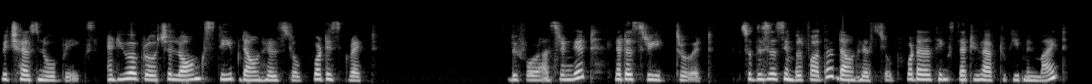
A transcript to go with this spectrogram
which has no brakes and you approach a long steep downhill slope. What is correct? Before answering it, let us read through it. So this is symbol for the downhill slope. What are the things that you have to keep in mind?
